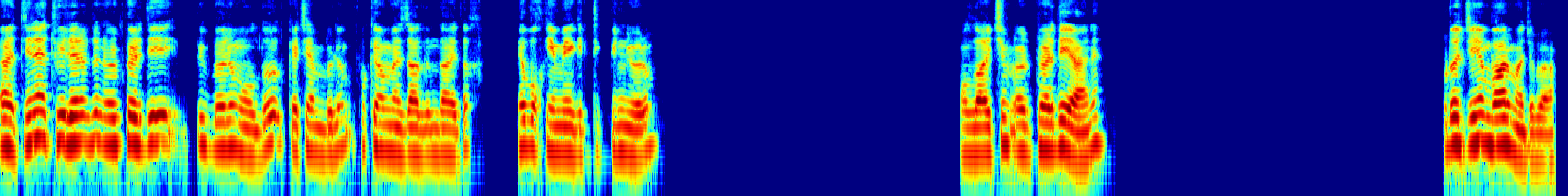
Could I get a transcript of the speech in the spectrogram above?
Evet yine tüylerimizin ürperdiği bir bölüm oldu. Geçen bölüm Pokemon mezarlığındaydık. Ne bok yemeye gittik bilmiyorum. Vallahi içim ürperdi yani. Burada GM var mı acaba?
